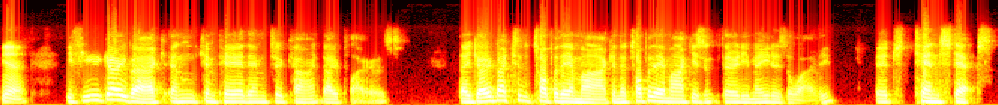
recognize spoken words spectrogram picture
Yeah. if you go back and compare them to current day players, they go back to the top of their mark, and the top of their mark isn't 30 meters away, it's 10 steps.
